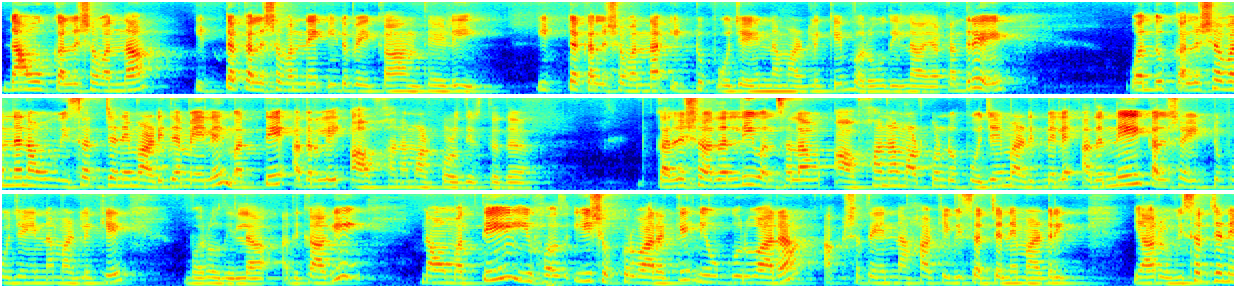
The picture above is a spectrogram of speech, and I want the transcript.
ನಾವು ಕಲಶವನ್ನು, ಇಟ್ಟ ಕಲಶವನ್ನೇ ಇಡಬೇಕಾ ಅಂಥೇಳಿ ಇಟ್ಟ ಕಲಶವನ್ನು ಇಟ್ಟು ಪೂಜೆಯನ್ನು ಮಾಡಲಿಕ್ಕೆ ಬರುವುದಿಲ್ಲ. ಯಾಕಂದರೆ ಒಂದು ಕಲಶವನ್ನು ನಾವು ವಿಸರ್ಜನೆ ಮಾಡಿದ ಮೇಲೆ ಮತ್ತೆ ಅದರಲ್ಲಿ ಆಹ್ವಾನ ಮಾಡ್ಕೊಳ್ಳೋದಿರ್ತದೆ. ಕಲಶದಲ್ಲಿ ಒಂದು ಸಲ ಆಹ್ವಾನ ಮಾಡಿಕೊಂಡು ಪೂಜೆ ಮಾಡಿದ ಮೇಲೆ ಅದನ್ನೇ ಕಲಶ ಇಟ್ಟು ಪೂಜೆಯನ್ನು ಮಾಡಲಿಕ್ಕೆ ಬರೋದಿಲ್ಲ ಅದಕ್ಕಾಗಿ ನಾವು ಮತ್ತೆ ಈ ಹೊ, ಈ ಶುಕ್ರವಾರಕ್ಕೆ ನೀವು ಗುರುವಾರ ಅಕ್ಷತೆಯನ್ನು ಹಾಕಿ ವಿಸರ್ಜನೆ ಮಾಡಿರಿ. ಯಾರು ವಿಸರ್ಜನೆ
